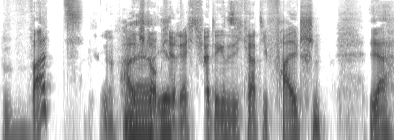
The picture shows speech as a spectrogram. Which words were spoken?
was? Halt, stopp, hier rechtfertigen sich gerade die Falschen. Ja,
